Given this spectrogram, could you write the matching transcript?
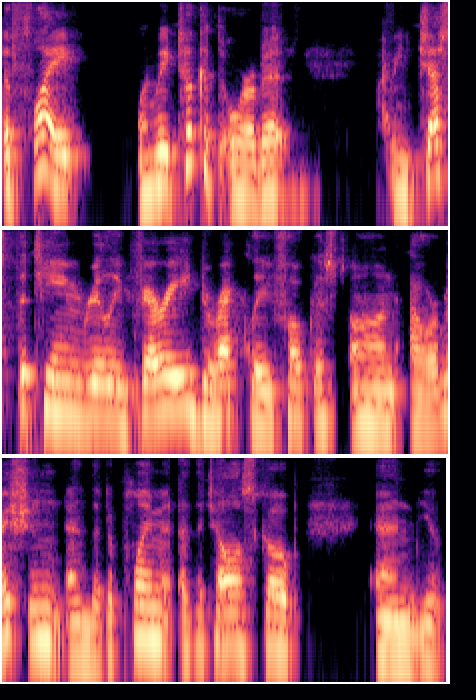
The flight, when we took it to orbit, I mean, just the team really very directly focused on our mission and the deployment of the telescope and you know,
